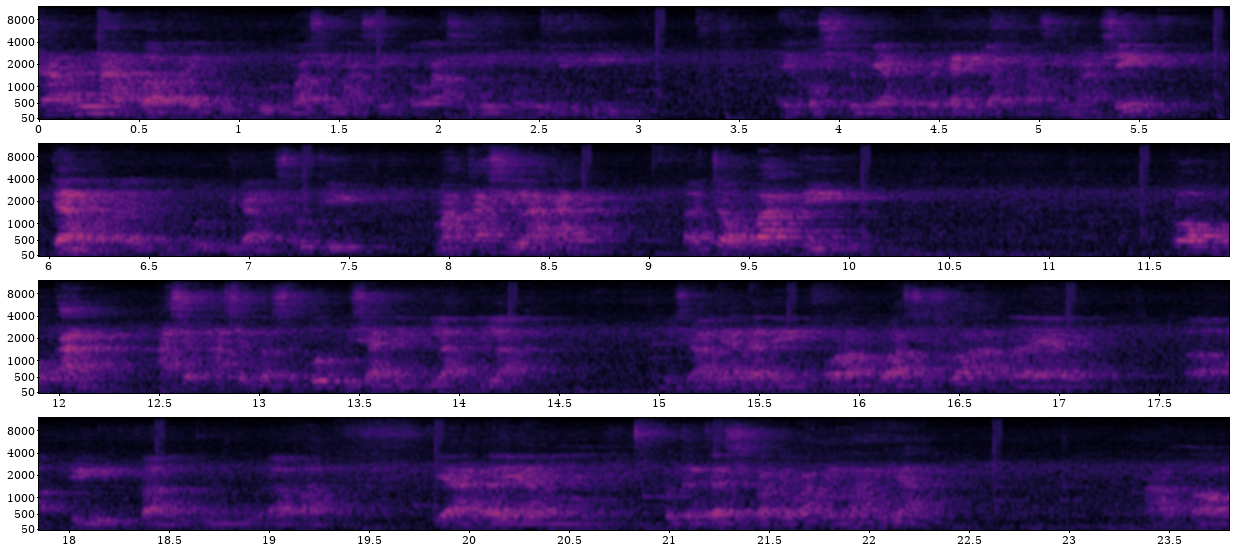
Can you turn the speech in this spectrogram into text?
Karena Bapak Ibu guru masing-masing kelas ini memiliki ekosistem yang berbeda di kelas masing-masing dan Bapak Ibu guru bidang studi, maka silakan e, coba di kelompokkan aset-aset tersebut bisa dipilah-pilah. Misalnya dari orang tua siswa ada yang e, di bangku apa ya ada yang bekerja sebagai wakil rakyat atau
